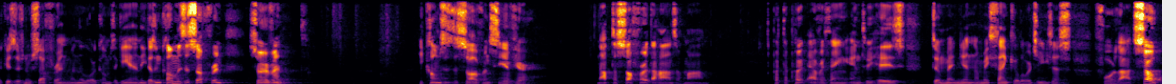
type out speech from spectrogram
because there's no suffering when the Lord comes again. He doesn't come as a suffering servant, He comes as the sovereign Savior, not to suffer at the hands of man, but to put everything into His dominion. And we thank the Lord Jesus for that. So,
